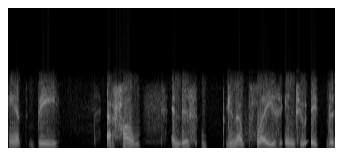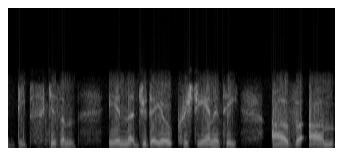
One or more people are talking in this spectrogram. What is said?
can't be at home and this you know plays into a, the deep schism in judeo-christianity of um,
